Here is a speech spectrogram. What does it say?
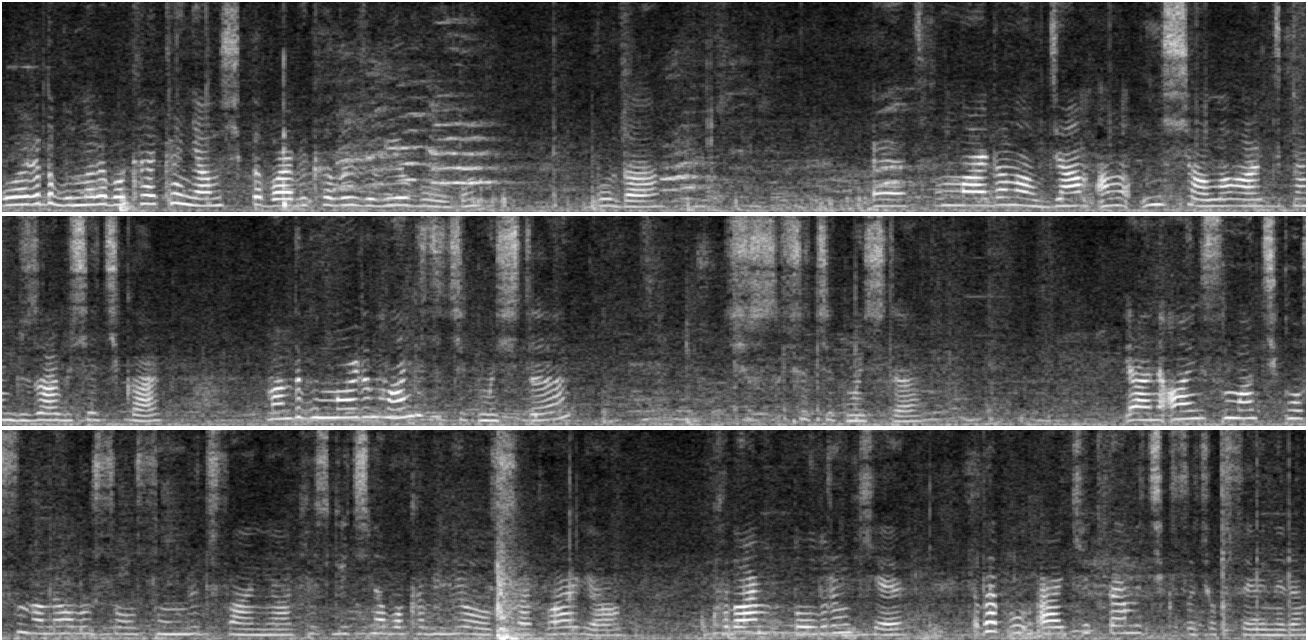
Bu arada bunlara bakarken yanlışlıkla Barbie Color Review buldum. Burada. Evet bunlardan alacağım ama inşallah artık ben güzel bir şey çıkar. Ben de bunlardan hangisi çıkmıştı? Şu, şu çıkmıştı. Yani aynısından çıkmasın da ne olursa olsun lütfen ya. Keşke içine bakabiliyor olsak var ya. O kadar mutlu olurum ki. Ya da bu erkekten de çıksa çok sevinirim.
